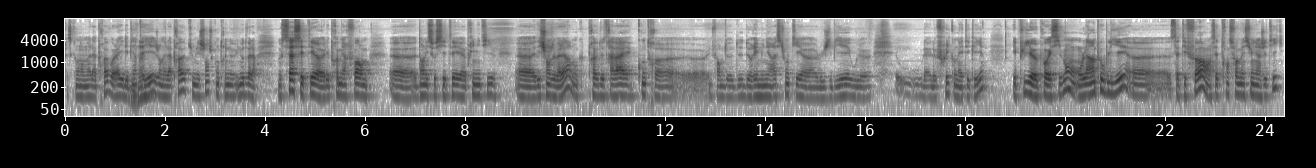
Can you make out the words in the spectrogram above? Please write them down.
parce qu'on en a la preuve, voilà, il est bien mhm. taillé, j'en ai la preuve, tu me l'échanges contre une, autre valeur. Donc ça, c'était euh, les premières formes dans les sociétés primitives euh, d'échange de valeur, donc preuve de travail contre euh, une forme de, rémunération qui est euh, le gibier ou le, le fruit qu'on a été cueillir. Et puis progressivement, on l'a un peu oublié, cet effort, cette transformation énergétique,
